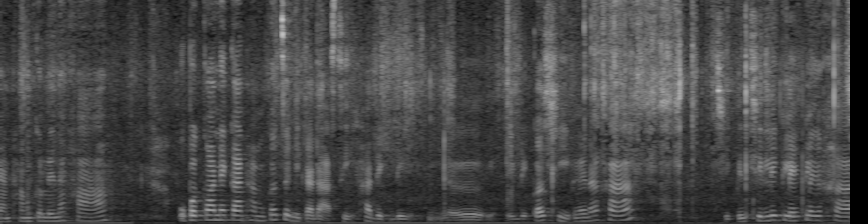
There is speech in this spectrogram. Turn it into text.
การทำกันเลยนะคะ อุปกรณ์ในการทำก็จะมีกระดาษสีค่ะเด็กๆนี่เลย เด็กๆก็ฉีกเลยนะคะ ฉีกเป็นชิ้นเล็ก ๆ เลยค่ะ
